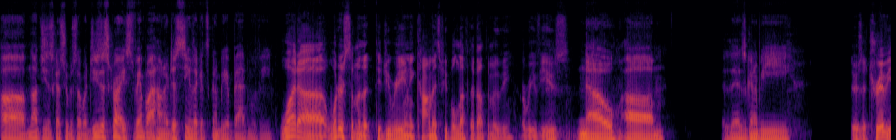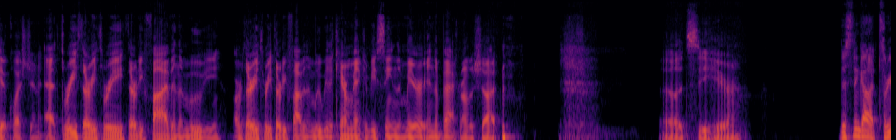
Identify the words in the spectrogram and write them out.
uh not Jesus Christ Superstar, but Jesus Christ Vampire Hunter just seems like it's going to be a bad movie. What uh what are some of the did you read any comments people left about the movie or reviews? No, um there's going to be There's a trivia question at 333.35 in the movie or 33.35 in the movie the cameraman can be seen in the mirror in the background of the shot. uh, let's see here. this thing got a 3.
